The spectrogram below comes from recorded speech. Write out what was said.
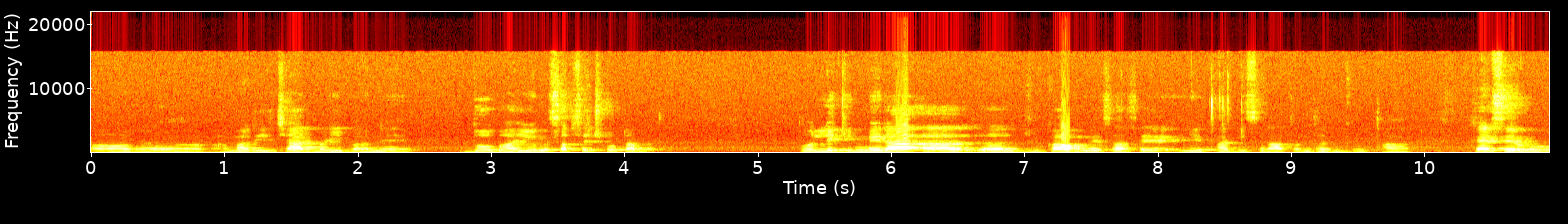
और अ, हमारी चार बड़ी बहनें दो भाइयों में सबसे छोटा मैं था। तो लेकिन मेरा झुकाव हमेशा से ये था कि सनातन धर्म के उत्थान कैसे हो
